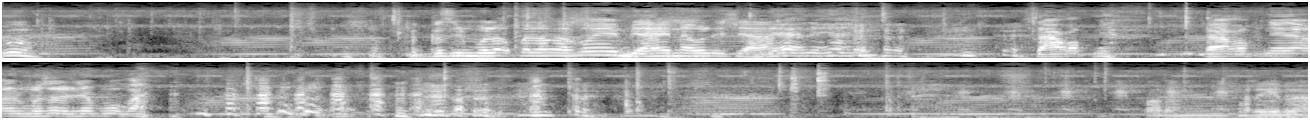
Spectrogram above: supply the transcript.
Oh. Magkasimula pa lang ako eh, biyahe na ulit siya. Ayan, ayan. Sakop niya. Sakop niya ng almusal niya bukas. Parang karera.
